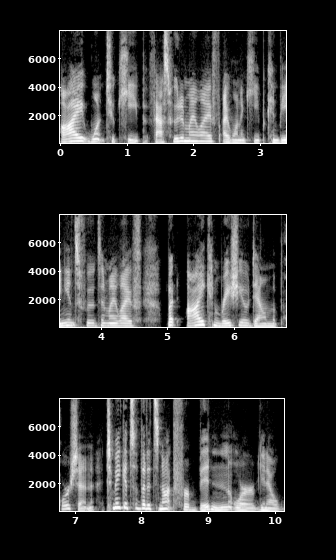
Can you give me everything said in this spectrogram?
I want to keep fast food in my life. I want to keep convenience foods in my life, but I can ratio down the portion to make it so that it's not forbidden or, you know,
